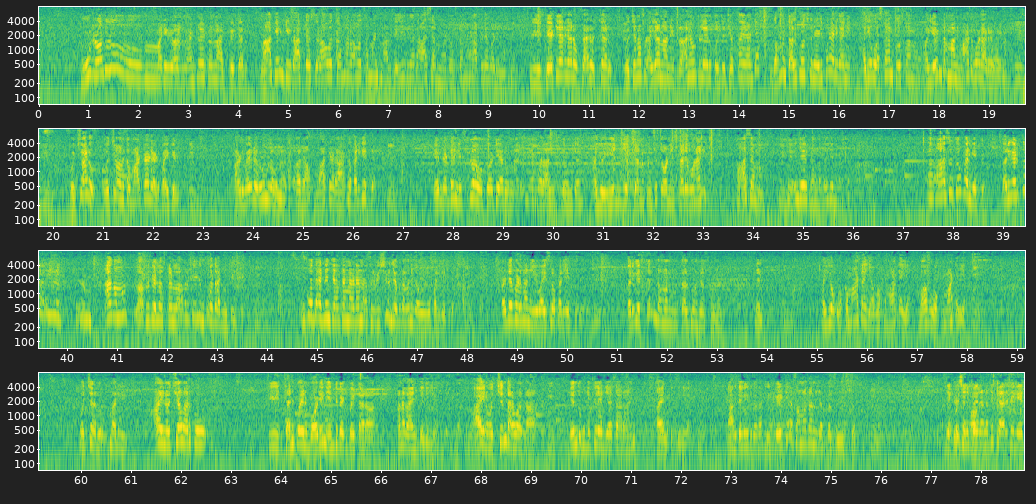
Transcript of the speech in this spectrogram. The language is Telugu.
మూడు రోజులు మరి వెంటిలేటర్లో అట్టు పెట్టారు నాకేంటి డాక్టర్స్ రావచ్చమ్మా రావచ్చమ్మా అంటే నాకు తెలియదు కదా ఆశ అనమాట వస్తాను అక్కడే పడినా ఈ కేటీఆర్ గారు ఒకసారి వచ్చారు. వచ్చినప్పుడు అయ్యా నా నీకు రానివ్వట్లేదు కొంచెం చెప్పాయా అంటే గమ్మని తలుపు మూసుకుని వెళ్ళిపోయాడు కానీ అయ్యో వస్తాను చూస్తాను. ఏంటమ్మా అని మాట కూడా అడగదు ఆయన. వచ్చాడు వచ్చి వాళ్ళతో మాట్లాడాడు పైకి వెళ్ళి వాళ్ళు వేరే రూమ్లో ఉన్నారు. ఆయన మాట్లాడు అక్కడ పరిగెత్తారు. ఏంటంటే లిస్ట్లో కోటిఆర్ ఉన్నారు. నేను కూడా ఆ లిస్ట్లో ఉంటాను. అయ్యో ఏం చెప్తాను కొంచెం చూడండి ఇస్తాడేమోనని ఆశమ్మ. ఏం చేయాలి గణపతి తగ్గింది ఆశతో పరిగెత్తా పరిగెడితే ఆగమ్మా ఆగమ్మ లోపలికి వెళ్ళి వస్తాను. లోపలికి వెళ్ళి ఇంకో దారి నుంచి వెళ్ళిపోయి ఇంకో దారి నుంచి వెళ్తున్నాడని అసలు విషయం చెబుతామని గౌరవ పరిగెత్తా. పడ్డే పడదాను ఈ వయసులో పరిగెత్తా. పరిగెత్తే గమనం తలుపు మూసేసుకున్నాడు. వెళ్ళిపోయి అయ్యో ఒక్క మాట అయ్యా ఒక్క మాట అయ్యా బాబు ఒక్క మాట అయ్యా. వచ్చారు మరి ఆయన వచ్చే వరకు ఈ చనిపోయిన బాడీని ఎందుకు కట్టి పెట్టారా అన్నది ఆయనకి తెలియదు ఆయన వచ్చిన తర్వాత ఎందుకు డిక్లేర్ చేశారా అని ఆయనకి తెలియదు నాకు తెలియదు కదా ఈ కేటీఆర్ సమాధానం చెప్పాల్సిన విషయం. ఎప్పుడు చనిపోయారు అన్నది క్లారిటీ లేదు.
